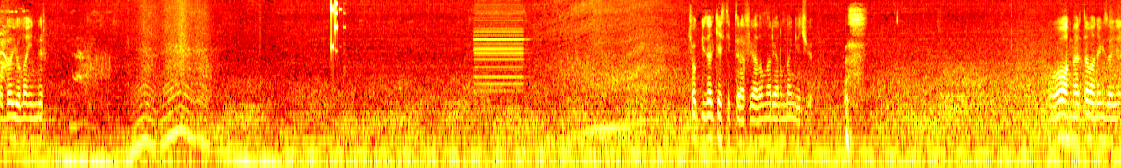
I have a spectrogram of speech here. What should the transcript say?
orada yola indir. Çok güzel kestik trafiği. Adamlar yanımdan geçiyor. oh Mert'e ne güzel ya.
